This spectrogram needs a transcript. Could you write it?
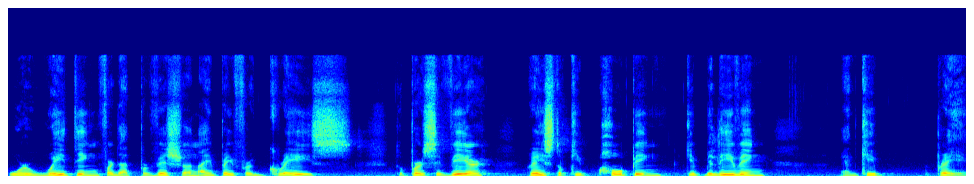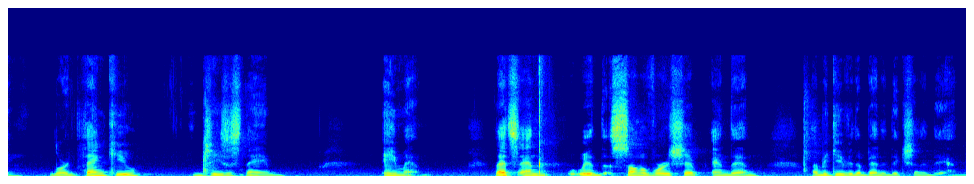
we're waiting for that provision. I pray for grace to persevere grace to keep hoping, keep believing, and keep praying. Lord, thank you. In Jesus' name, amen. Let's end with a song of worship and then let me give you the benediction at the end.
